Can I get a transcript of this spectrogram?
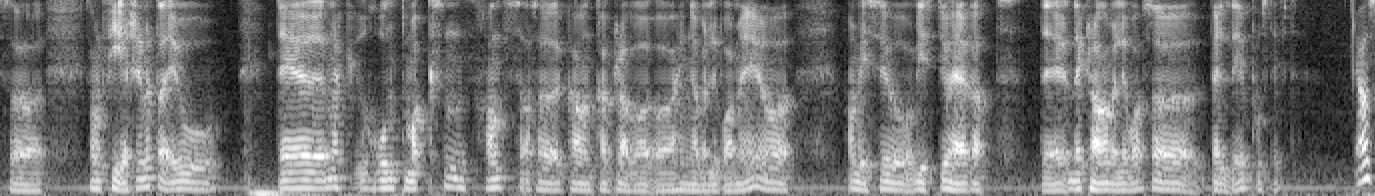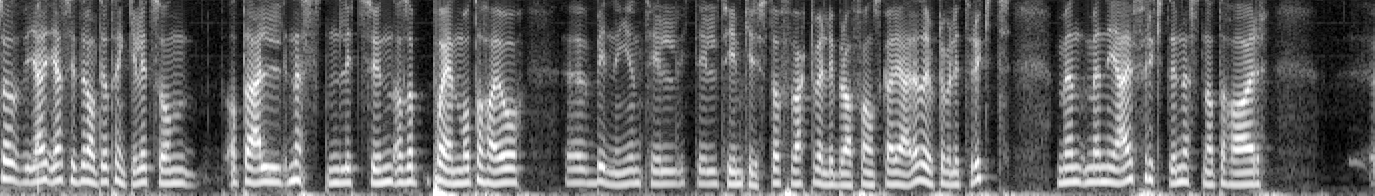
Så sånn fire kilometer er jo det er nok rundt maksen hans. Altså kan, kan klare å, å henge veldig bra med. Og han jo, viste jo her at det, det, klarer han veldig bra. Så veldig positivt. Ja, altså, jeg, jeg, sitter alltid og tenker litt sånn at det er nesten litt synd Altså, på en måte har jo uh, bindingen til, til Team Kristoff vært veldig bra for hans karriere. Det har gjort det veldig trygt. Men, men jeg frykter nesten at det har eh,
